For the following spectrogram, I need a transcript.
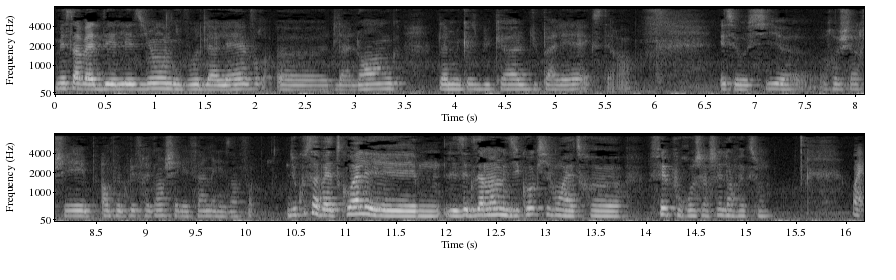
mais ça va être des lésions au niveau de la lèvre, euh, de la langue, de la muqueuse buccale, du palais, etc. Et c'est aussi euh, recherché un peu plus fréquent chez les femmes et les enfants. Du coup, ça va être quoi les, les examens médicaux qui vont être euh, faits pour rechercher l'infection? Ouais,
